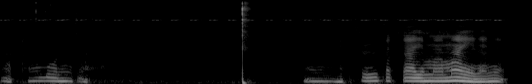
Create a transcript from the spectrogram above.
ตัดข้าง บนก่อนอซื้อตะไคร้มาใหมนะเนี่ย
